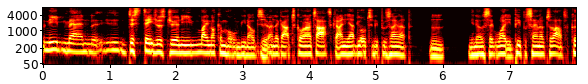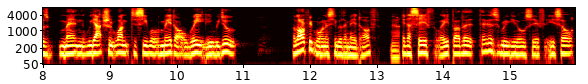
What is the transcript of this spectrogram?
need men. This dangerous journey, might not come home. You know, because Yeah. yeah. like had to go on Antarctica, and you had lots of people sign up. Mm. You know, it's like why do people sign up to that? Because men, we actually want to see what we're made of. Really, we do. A lot of people want to see what they're made of Yeah. in a safe way, but there, is really no safety. So,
